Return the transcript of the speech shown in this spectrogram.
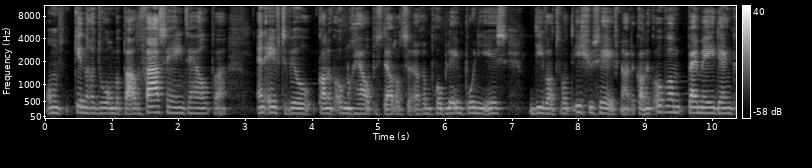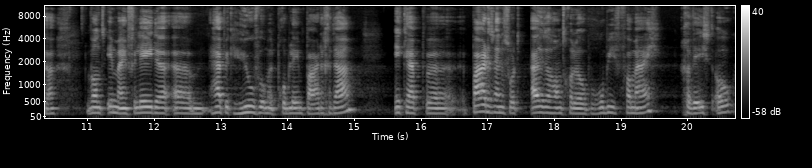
om kinderen door een bepaalde fase heen te helpen. En eventueel kan ik ook nog helpen, stel dat er een probleempony is die wat, wat issues heeft. Nou, daar kan ik ook wel bij meedenken. Want in mijn verleden um, heb ik heel veel met probleempaarden gedaan. Ik heb, uh, paarden zijn een soort uit de hand gelopen hobby van mij, geweest ook.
